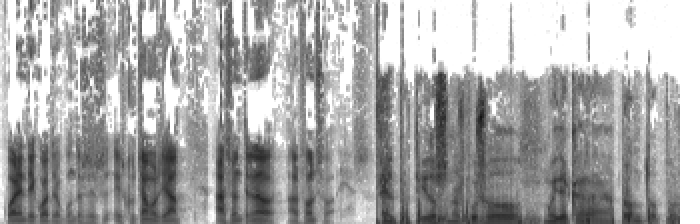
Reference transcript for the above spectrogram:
44 puntos. escuchamos ya a su entrenador, Alfonso Arias. El partido se nos puso muy de cara pronto, por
